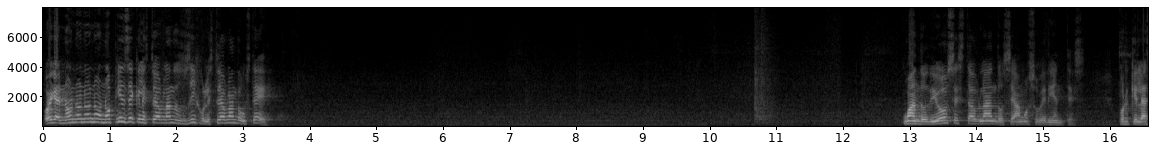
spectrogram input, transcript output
Oiga, no, no, no, no, no piense que le estoy hablando a sus hijos, le estoy hablando a usted. Cuando Dios está hablando, seamos obedientes, porque la,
